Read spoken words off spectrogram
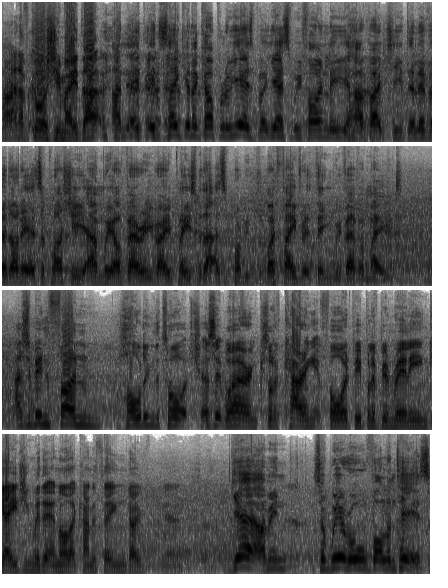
And of course you made that. and it, it's taken a couple of years, but yes, we finally have actually delivered on it as a plushie, and we are very, very pleased with that. It's probably my favourite thing we've ever made. Has it been fun holding the torch, as it were, and sort of carrying it forward? People have been really engaging with it and all that kind of thing. Go, yeah, so. yeah, I mean, yeah. so we're all volunteers.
